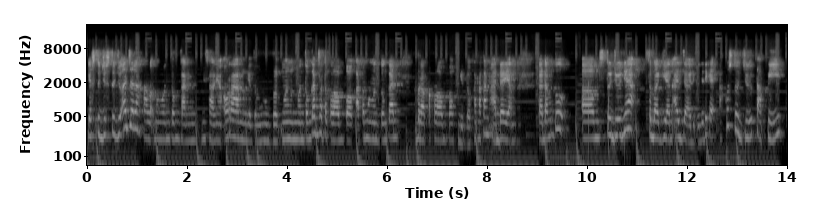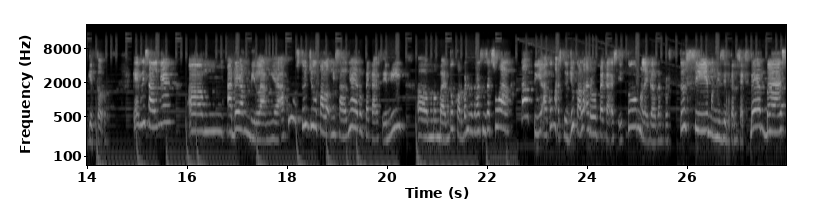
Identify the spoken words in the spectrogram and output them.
ya setuju-setuju aja lah kalau menguntungkan misalnya orang gitu, menguntungkan satu kelompok atau menguntungkan beberapa kelompok gitu. Karena kan ada yang kadang tuh um, setujunya sebagian aja gitu. Jadi kayak aku setuju tapi gitu kayak misalnya um, ada yang bilang ya aku setuju kalau misalnya RUU PKS ini um, membantu korban kekerasan seksual. Tapi aku nggak setuju kalau RUU PKS itu melegalkan prostitusi mengizinkan seks bebas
